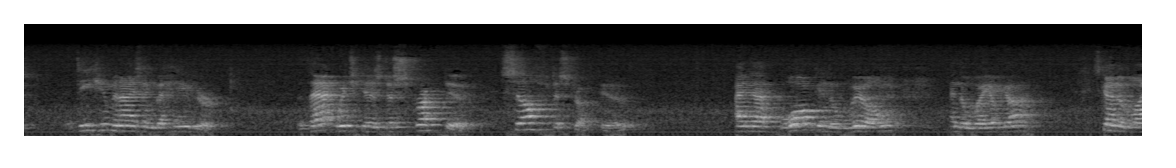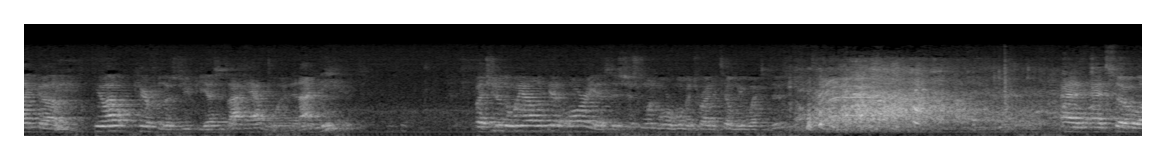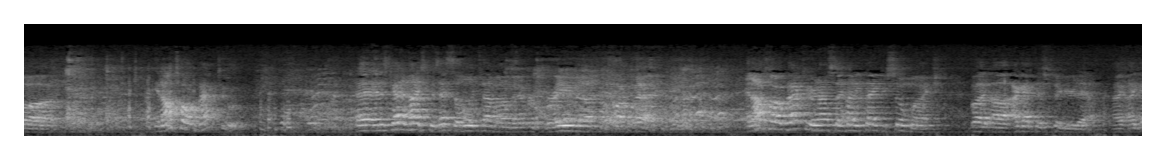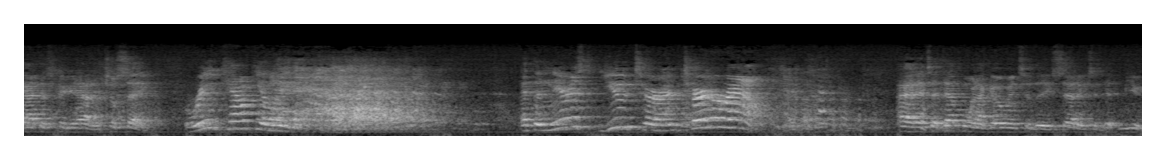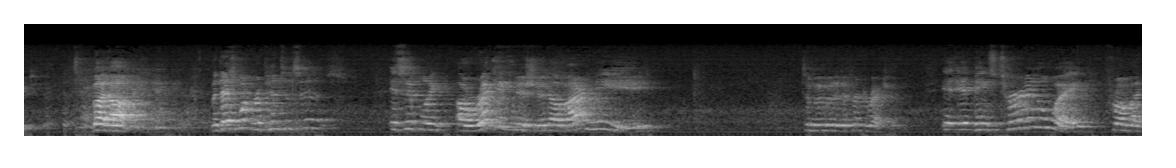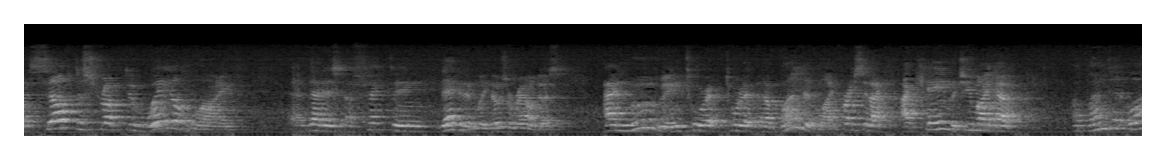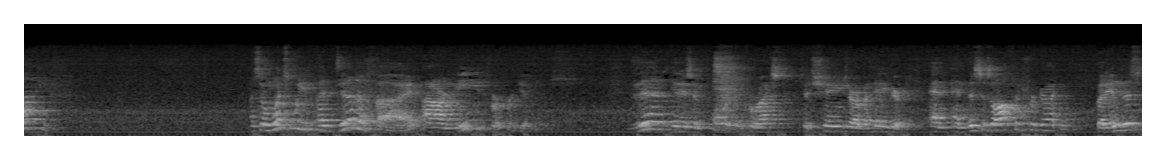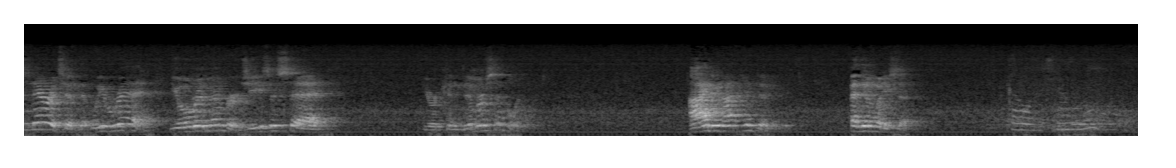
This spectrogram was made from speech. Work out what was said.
dehumanizing behavior, that which is destructive, self-destructive, and uh, walk in the will and the way of God. It's kind of like, um, you know, I don't care for those GPSs. I have one, and I need it. But you know, the way I look at Laurie, is it's just one more woman trying to tell me what to do. And, and so, uh, and I'll talk back to him. And, it's kind of nice because that's the only time I'm ever brave enough to talk back. And I'll talk back to her and I'll say, honey, thank you so much, but uh, I got this figured out. I, I got this figured out. And she'll say, recalculating. At the nearest U-turn, turn around. And it's at that point I go into the settings and hit mute. But, uh, but that's what repentance is. It's simply a recognition of our need to move in a different direction. It, it means turning away from a self-destructive way of life that is affecting negatively those around us and moving toward, toward an abundant life. Christ said, I, I came that you might have abundant life. And so once we've identified our need for forgiveness, then it is important for us to change our behavior. And, and this is often forgotten. But in this narrative that we read, you'll remember Jesus said, You're condemners of Lord. I do not condemn you. And then what he said? Go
